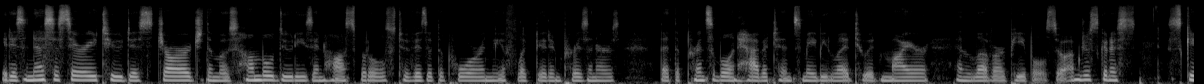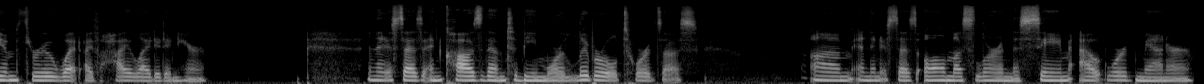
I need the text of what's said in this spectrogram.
It is necessary to discharge the most humble duties in hospitals, to visit the poor and the afflicted and prisoners, that the principal inhabitants may be led to admire and love our people. So I'm just going to skim through what I've highlighted in here. And then it says, and cause them to be more liberal towards us. Um, and then it says, all must learn the same outward manner.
